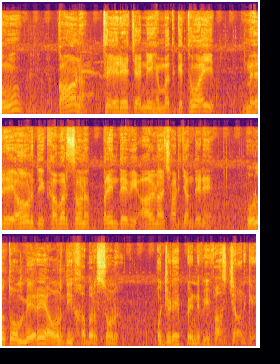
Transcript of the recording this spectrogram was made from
ਤੂੰ? ਕੌਣ? ਤੇਰੇ ਚ ਇੰਨੀ ਹਿੰਮਤ ਕਿੱਥੋਂ ਆਈ? ਮੇਰੇ ਆਉਣ ਦੀ ਖਬਰ ਸੁਣ ਪਰਿੰਦੇ ਵੀ ਆਲਣਾ ਛੱਡ ਜਾਂਦੇ ਨੇ। ਹੁਣ ਤੋਂ ਮੇਰੇ ਆਉਣ ਦੀ ਖਬਰ ਸੁਣ ਉਹ ਜਿਹੜੇ ਪਿੰਡ ਵੀ ਵਸ ਜਾਣਗੇ।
